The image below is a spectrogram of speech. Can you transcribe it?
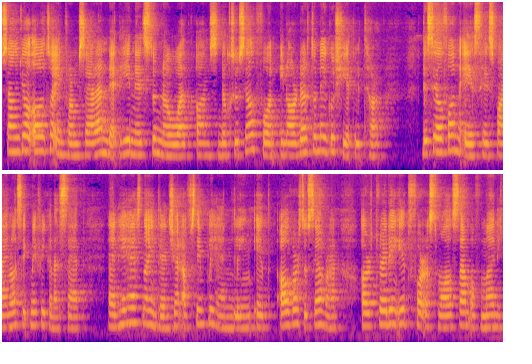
Sangcheol also informs Saran that he needs to know what owns Doksu's cell phone in order to negotiate with her. The cell phone is his final significant asset, and he has no intention of simply handing it over to Saran or trading it for a small sum of money.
